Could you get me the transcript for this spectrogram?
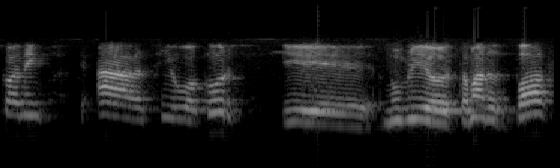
quando há assim o acordo e a tomada de posse,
